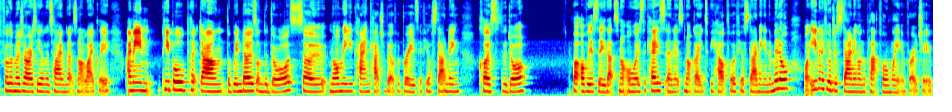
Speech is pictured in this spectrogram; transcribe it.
for the majority of the time, that's not likely. I mean, people put down the windows on the doors, so normally you can catch a bit of a breeze if you're standing close to the door. But obviously, that's not always the case, and it's not going to be helpful if you're standing in the middle or even if you're just standing on the platform waiting for a tube.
